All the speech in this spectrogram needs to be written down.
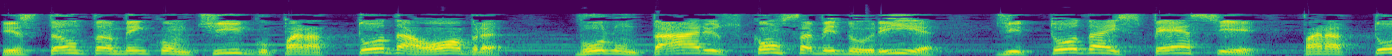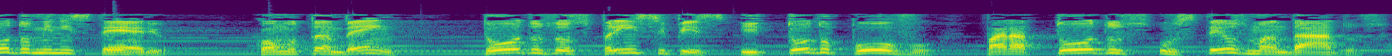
Estão também contigo para toda a obra, voluntários com sabedoria, de toda a espécie para todo o ministério, como também todos os príncipes e todo o povo para todos os teus mandados.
